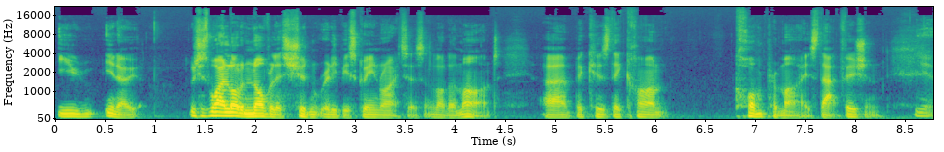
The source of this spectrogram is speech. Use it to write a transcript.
You, you know, which is why a lot of novelists shouldn't really be screenwriters, and a lot of them aren't, uh, because they can't compromise that vision. Yeah.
